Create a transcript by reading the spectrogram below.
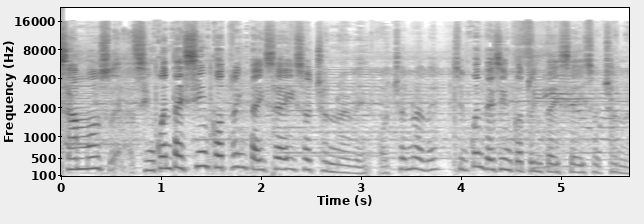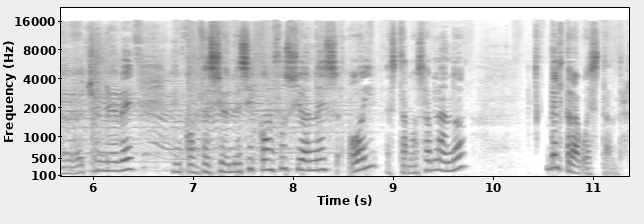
Regresamos 55 36 89 89 55 36 89 89 en Confesiones y Confusiones. Hoy estamos hablando del trago estándar.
